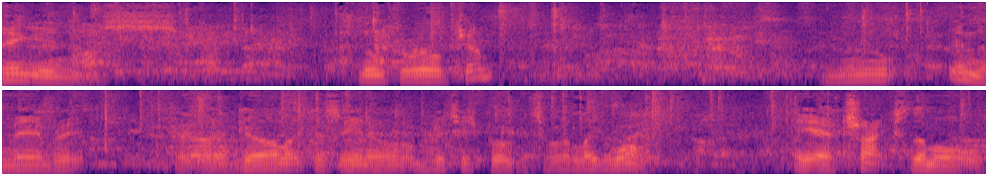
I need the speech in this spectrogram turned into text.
Higgins, snooker world champ. Now in the Maybury at the Gala Casino British Poker Tour, leg one. He attracts them all.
